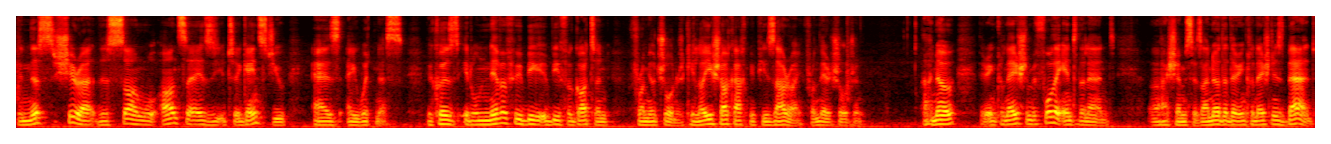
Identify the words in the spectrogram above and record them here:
then this Shira, this song, will answer as to, against you as a witness, because it will never be, be forgotten from your children. From their children. I know their inclination before they enter the land. Uh, Hashem says, I know that their inclination is bad.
